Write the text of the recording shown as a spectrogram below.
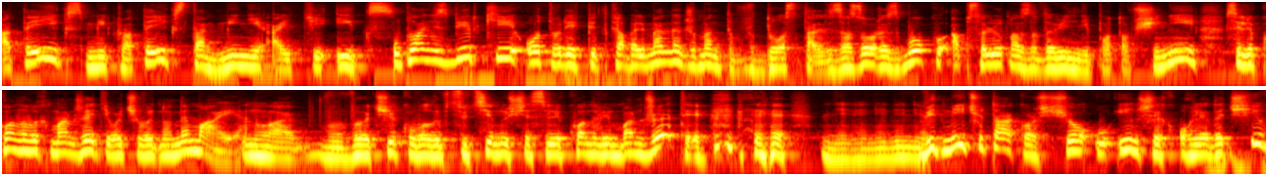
ATX, Micro ATX та Mini ITX. У плані збірки отворів під кабель менеджмент вдосталь. Зазори з боку абсолютно задовільні по товщині, силіконових силіконових манжетів, очевидно, немає. Ну а ви очікували в цю ціну ще силіконові манжети? Ні-ні-ні. Відмічу також, що у інших оглядачів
